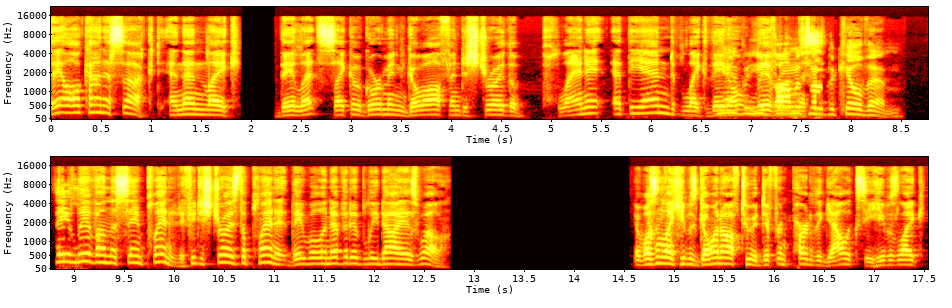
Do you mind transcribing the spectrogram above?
They all kind of sucked. And then like they let Psycho Goreman go off and destroy the planet at the end. Like they yeah, don't but live on this. not to kill them. They live on the same planet. If he destroys the planet, they will inevitably die as well. It wasn't like he was going off to a different part of the galaxy. He was like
